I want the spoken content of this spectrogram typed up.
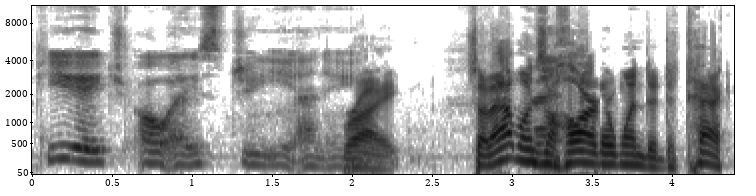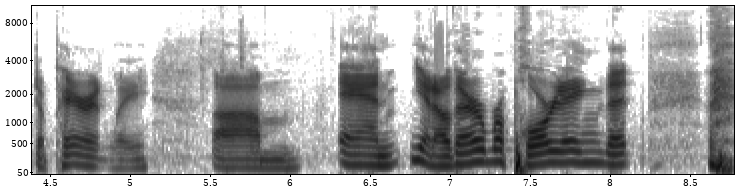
P H O S G E N E. Right. So that one's a harder one to detect, apparently. Um, and you know they're reporting that.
